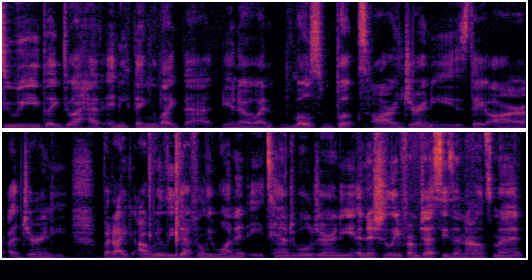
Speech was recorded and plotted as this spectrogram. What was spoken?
do we like do i have anything like that you know? And most books are journeys. They are a journey. But i, I really definitely wanted a tangible journey. Initially from jesse's announcement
